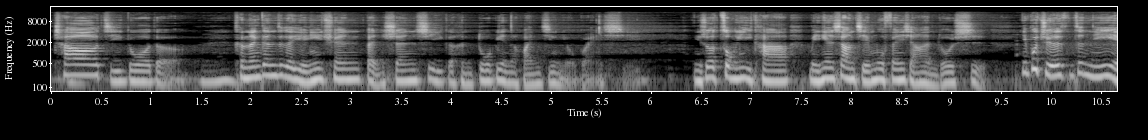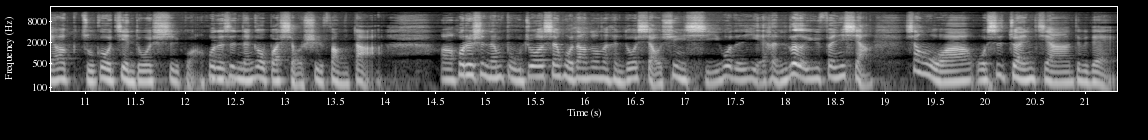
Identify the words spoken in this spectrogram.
超级多的，可能跟这个演艺圈本身是一个很多变的环境有关系。你说综艺咖每天上节目分享很多事，你不觉得这你也要足够见多识广，或者是能够把小事放大啊，或者是能捕捉生活当中的很多小讯息，或者也很乐于分享。像我啊，我是专家，对不对？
